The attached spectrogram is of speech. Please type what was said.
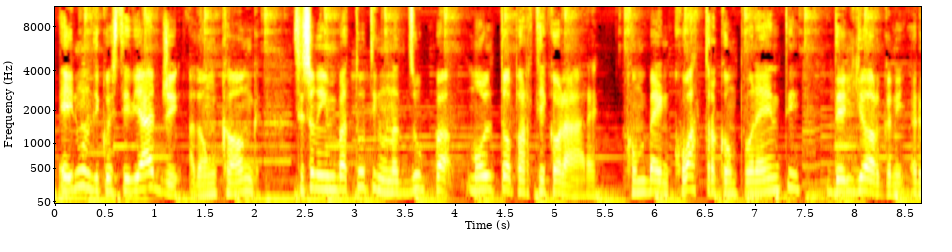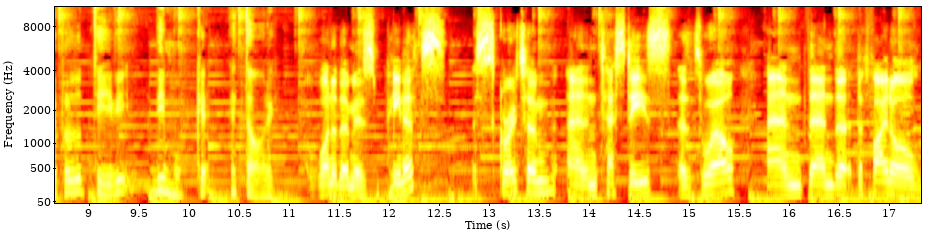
E in uno di questi viaggi ad Hong Kong si sono imbattuti in una zuppa molto particolare, con ben quattro componenti degli organi riproduttivi di mucche e tori. One of them is penis, scrotum, and testes as well. And then the, the final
